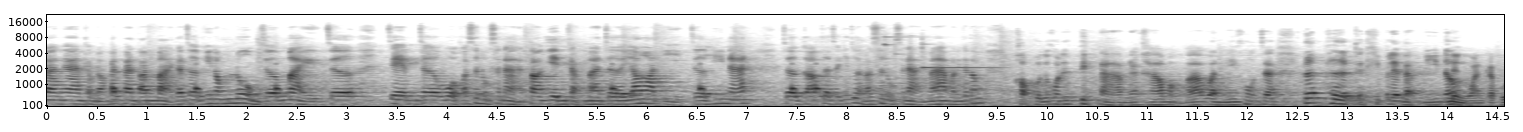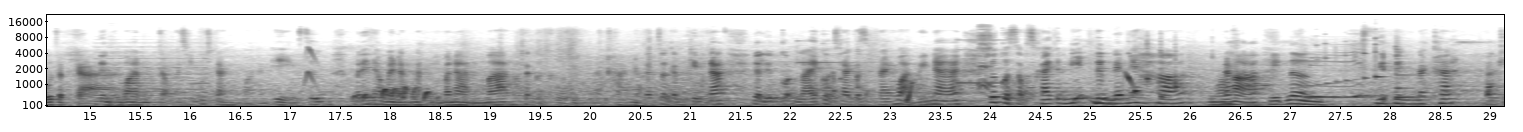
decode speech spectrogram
มางานกับน้องปันปันตอนบ่ายก็เจอพี่น้องหนุ่ม เจอใหม่ เจอเจมส์เจอโหวกก็สนุกสนานตอนเย็นกลับมาเจอยอดอีก เจอพี่นัท เจอกอล์ฟเจอแจ็คกี้ทุกคนก็สนุกสนานมาก มันก็ต้องขอบคุณทุกคนที่ติดตามนะคะหวังว่าวันนี้คงจะเพลิดเพลินกับคลิปอะไรแบบนี้เนาะหนึ่งวันกับผู้จัดการหนึ่งวันกับอาชีพผู้จัดการของหวานนั่นเอง ซึ่งไม่ได้ทำอะไรหนักๆนี้มานานมากตั้งแต่เกิดโควิดนะคะเดี๋ยวก็เจอกันคลิปหน้าอย่าลืมกดไลค์กดแชร์กด subscribe ให้หวานไว้นะช่วยกด subscribe กันนิดนึงได้ไหมคะนะคะ นิดนึงนิดนึงนะคะ โอเค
